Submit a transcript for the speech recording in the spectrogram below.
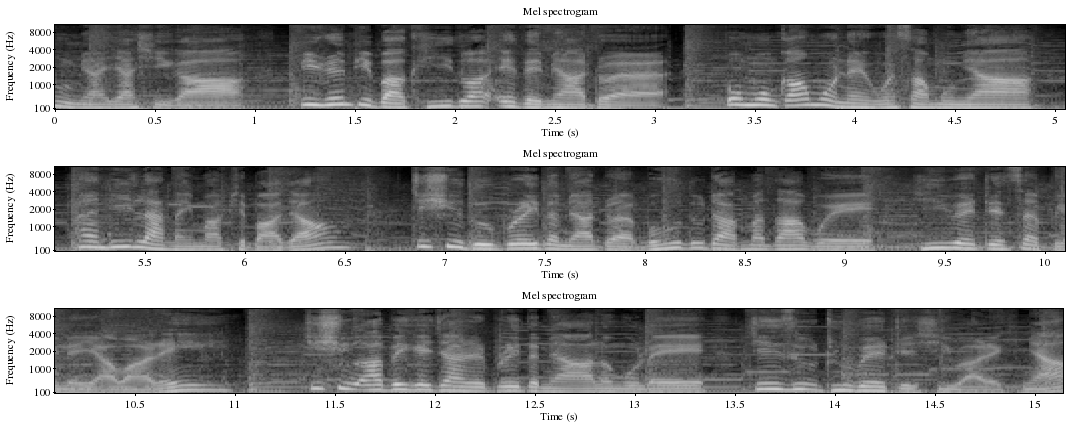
မှုများရရှိကာပြည်တွင်းပြည်ပခီးသွွားဧည့်သည်များအတွက်ပုံမကောင်းမွန်တဲ့ဝန်ဆောင်မှုများဖန်တီးလာနိုင်မှာဖြစ်ပါကြောင်းကြည့်ရှုသူပရိသတ်များအတွက်ဘ ഹു တုဒမှတ်သားပွဲရည်ရွယ်တင်ဆက်ပေးလိုက်ရပါတယ်ကြည့်ရှုအားပေးခဲ့ကြတဲ့ပရိသတ်များအားလုံးကိုလည်းကျေးဇူးအထူးပဲတင်ရှိပါရခင်ဗျာ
